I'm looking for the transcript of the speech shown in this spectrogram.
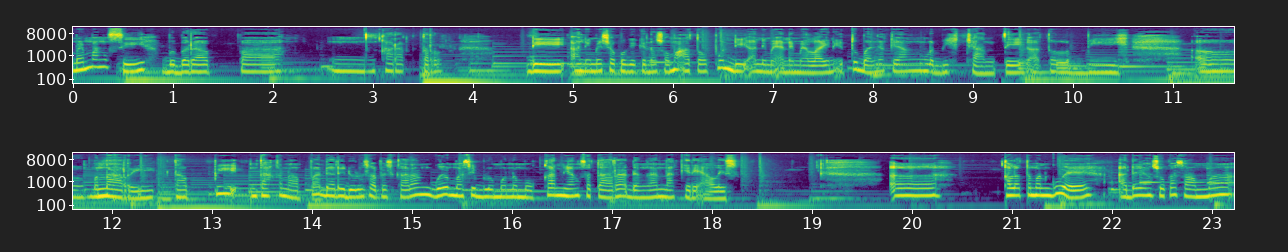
Memang sih beberapa hmm, karakter di anime Shokugeki no Soma ataupun di anime-anime lain itu banyak yang lebih cantik atau lebih uh, menarik. Tapi entah kenapa dari dulu sampai sekarang gue masih belum menemukan yang setara dengan Nakiri Alice. Uh, kalau teman gue ada yang suka sama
